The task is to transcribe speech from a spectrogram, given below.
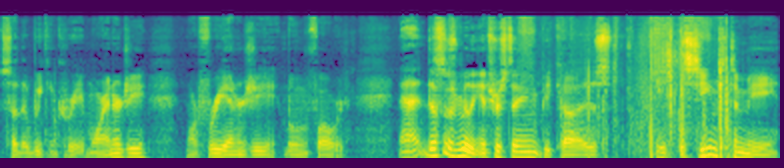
so that we can create more energy, more free energy moving forward. Now, this is really interesting because it seems to me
